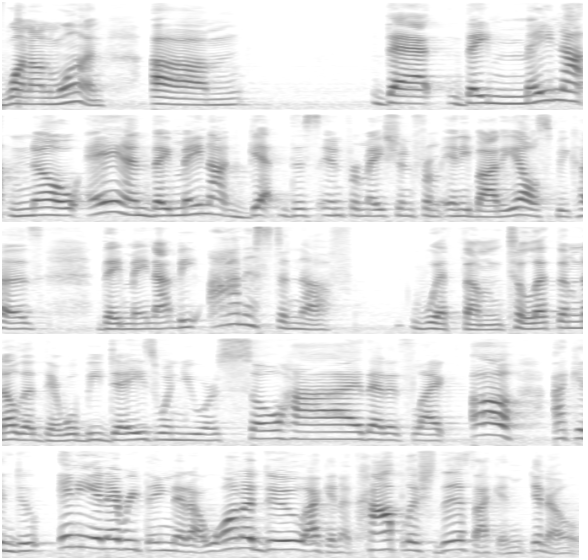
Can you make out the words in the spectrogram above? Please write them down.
one on one. That they may not know and they may not get this information from anybody else because they may not be honest enough with them to let them know that there will be days when you are so high that it's like, oh, I can do any and everything that I want to do. I can accomplish this. I can, you know,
